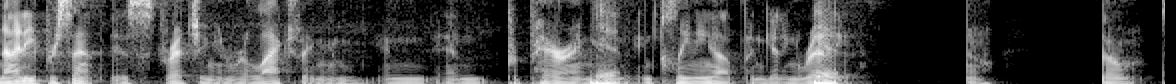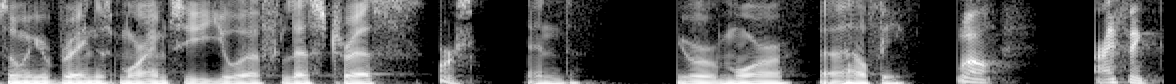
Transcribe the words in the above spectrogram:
90% is stretching and relaxing and, and, and preparing Yeah. and, and cleaning up and getting ready. Know? So, So when your brain is more empty, you have less stress of course. and you're more uh, healthy. Well, I think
